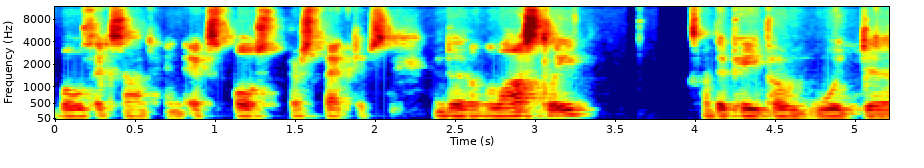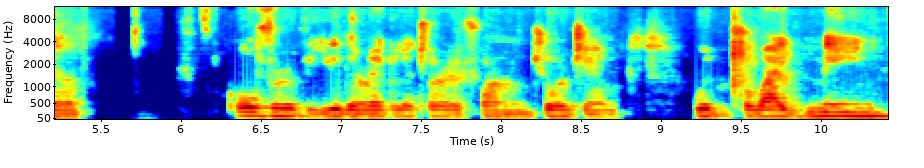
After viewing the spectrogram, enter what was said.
both ex ante and ex post perspectives. And lastly, the paper would overview the regulatory reform in Georgia and would provide main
